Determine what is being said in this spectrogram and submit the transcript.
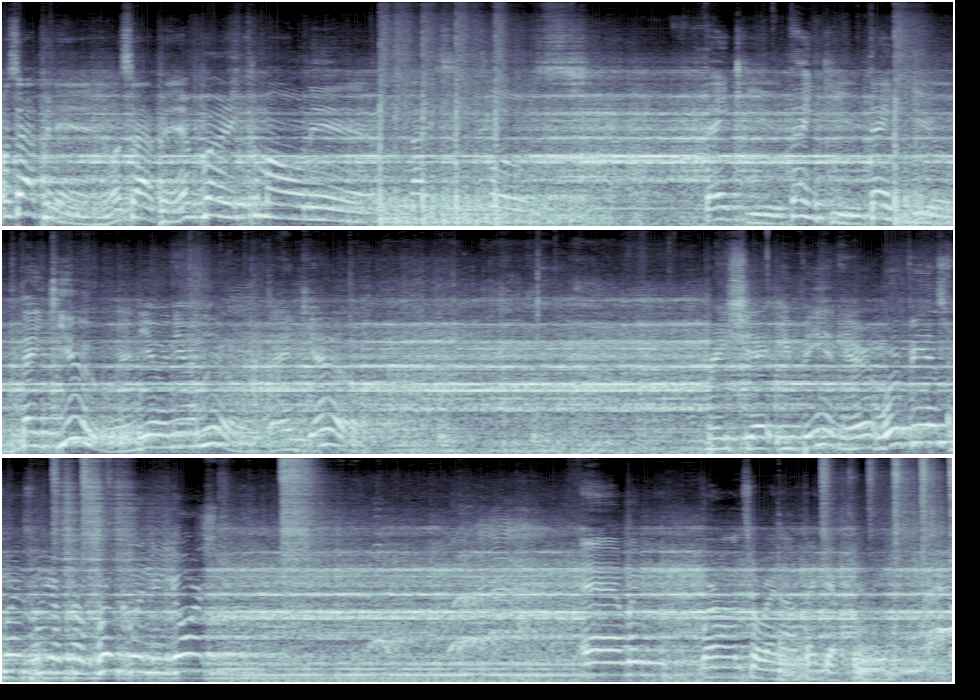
What's happening? What's happening? Everybody, come on in. Nice and close. Thank you, thank you, thank you, thank you, and you, and you, and you. Thank you. Appreciate you being here. We're Venus Twins. We are from Brooklyn, New York. And we're on tour right now. Thank you.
